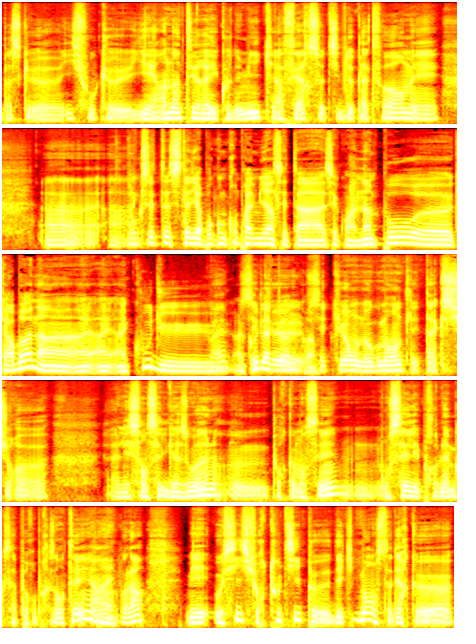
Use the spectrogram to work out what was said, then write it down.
parce que euh, il faut qu'il y ait un intérêt économique à faire ce type de plateforme et euh, Donc c'est-à-dire pour qu'on comprenne bien, c'est un, c'est quoi un impôt euh, carbone, un, un, coût du, un coût de la tonne. C'est qu'on augmente les taxes sur l'essence et le gasoil pour commencer. On sait les problèmes que ça peut représenter, hein, voilà. Mais aussi sur tout type d'équipement, c'est-à-dire que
